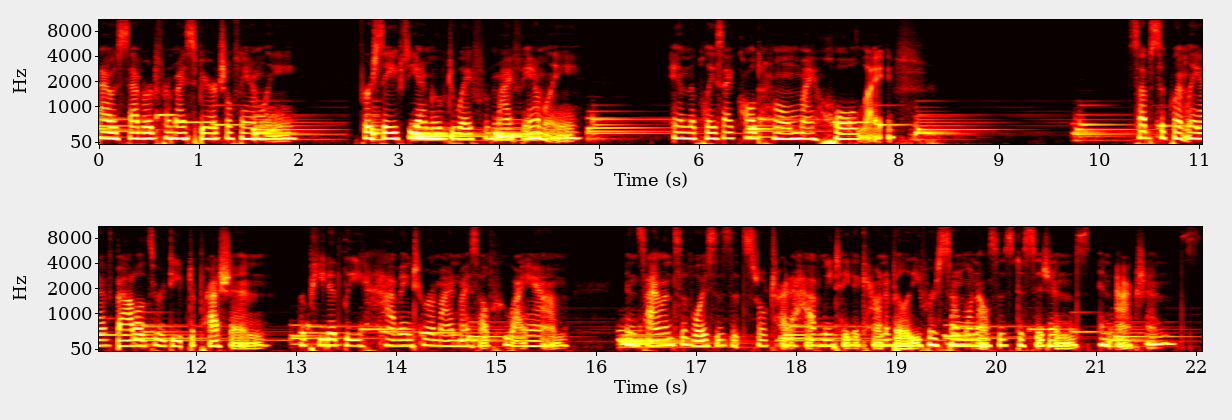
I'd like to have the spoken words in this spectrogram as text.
I was severed from my spiritual family. For safety, I moved away from my family and the place I called home my whole life. Subsequently, I've battled through deep depression, repeatedly having to remind myself who I am and silence the voices that still try to have me take accountability for someone else's decisions and actions.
